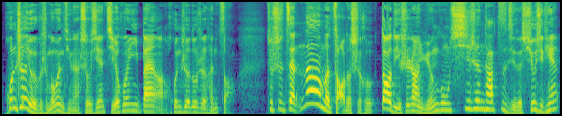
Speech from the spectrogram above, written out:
婚车有个什么问题呢？首先，结婚一般啊，婚车都是很早，就是在那么早的时候，到底是让员工牺牲他自己的休息天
